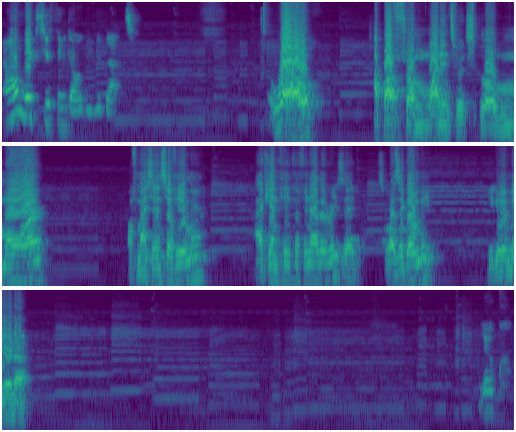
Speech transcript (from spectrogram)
and what makes you think I'll give you that? Well, apart from wanting to explore more of my sense of humor, I can't think of any other reason. So what's it gonna be? You give it me or not? Look,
